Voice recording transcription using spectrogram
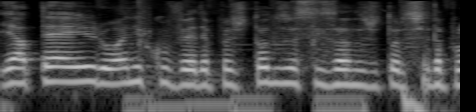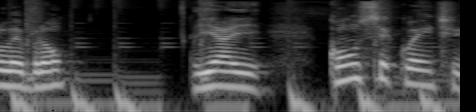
e até é irônico ver depois de todos esses anos de torcida pro LeBron e aí consequente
